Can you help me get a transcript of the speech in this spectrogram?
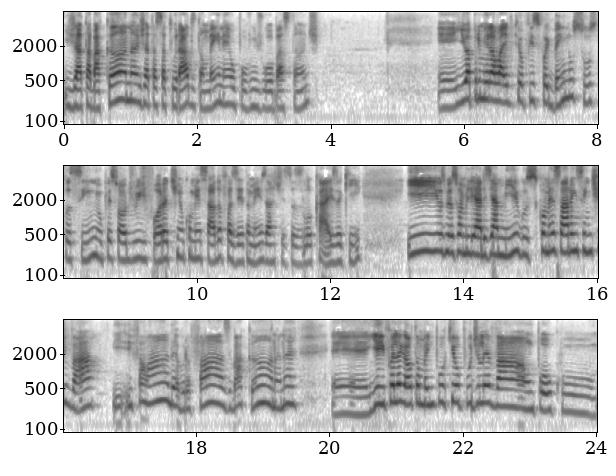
já tá bacana, já tá saturado também, né? O povo enjoou bastante. É, e a primeira live que eu fiz foi bem no susto, assim. O pessoal de Juiz de Fora tinha começado a fazer também, os artistas locais aqui. E os meus familiares e amigos começaram a incentivar e, e falar, ah, Débora, faz, bacana, né? É, e aí foi legal também porque eu pude levar um pouco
